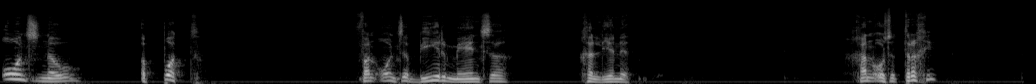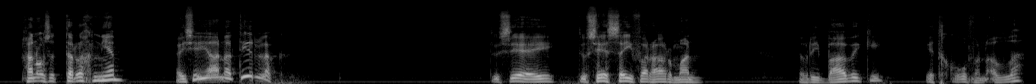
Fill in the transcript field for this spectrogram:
ons nou 'n pot van ons buurmense geleen het, gaan ons dit teruggee? Gaan ons dit terugneem? Hy sê ja, natuurlik. Toe sê hy, toe sê sy vir haar man, nou die babatjie het gekom van Allah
